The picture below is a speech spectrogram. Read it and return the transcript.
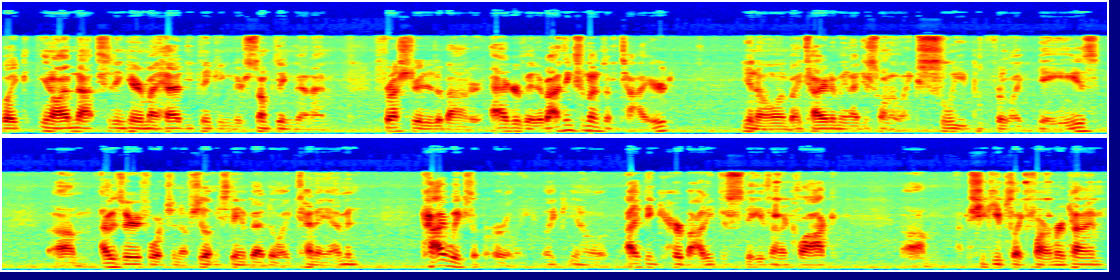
Like, you know, I'm not sitting here in my head thinking there's something that I'm frustrated about or aggravated about. I think sometimes I'm tired, you know, and by tired I mean I just want to like sleep for like days. Um, I was very fortunate enough. She let me stay in bed till like 10 a.m. and Kai wakes up early. Like, you know, I think her body just stays on a clock. Um, she keeps like farmer time.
